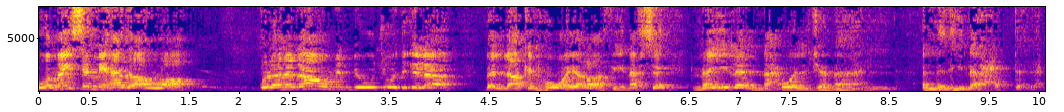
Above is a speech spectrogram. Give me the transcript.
هو ما يسمي هذا الله. قل أنا لا أؤمن بوجود إله بل لكن هو يرى في نفسه ميلا نحو الجمال الذي لا حد له.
